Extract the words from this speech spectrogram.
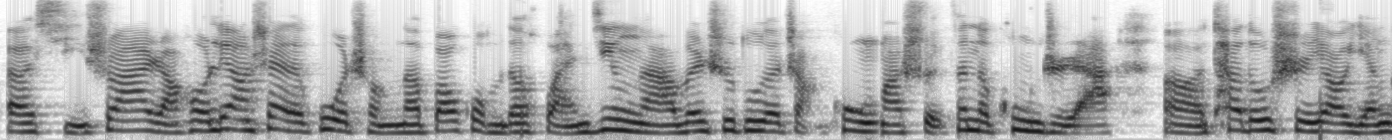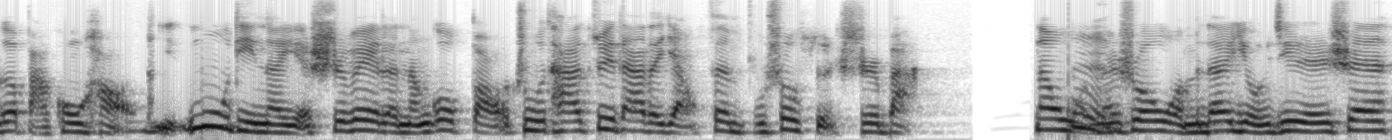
呃洗刷，然后晾晒的过程呢，包括我们的环境啊、温湿度的掌控啊、水分的控制啊，呃，它都是要严格把控好。目的呢，也是为了能够保住它最大的养分不受损失吧。那我们说，我们的有机人参，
